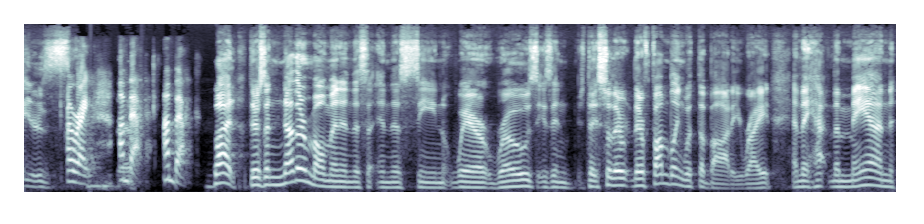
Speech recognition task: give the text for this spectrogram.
You're all right i'm back i'm back But there's another moment in this in this scene where Rose is in. They, so they're they're fumbling with the body, right? And they have the man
